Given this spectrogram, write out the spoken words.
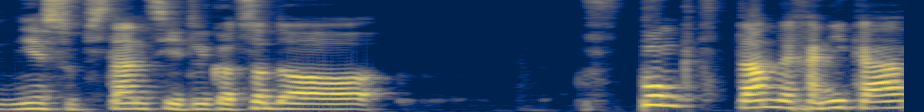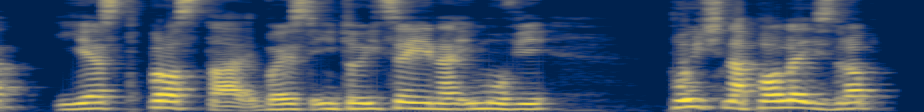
nie substancji, tylko co do w punkt ta mechanika jest prosta, bo jest intuicyjna i mówi pójdź na pole i zrób,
